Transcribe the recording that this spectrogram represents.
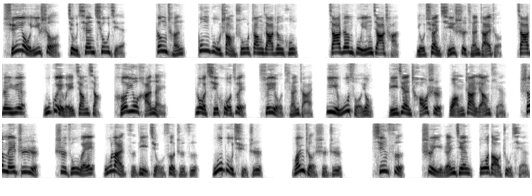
寻有一社就千秋节。庚辰，工部尚书张家珍薨。家珍不迎家产，有劝其弑田宅者。家珍曰：“吾贵为将相，何忧寒馁？若其获罪，虽有田宅，亦无所用。”比见朝士广占良田，深梅之日，士卒为无赖子弟酒色之资，无不取之。闻者视之。心似是以人间多道铸钱，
